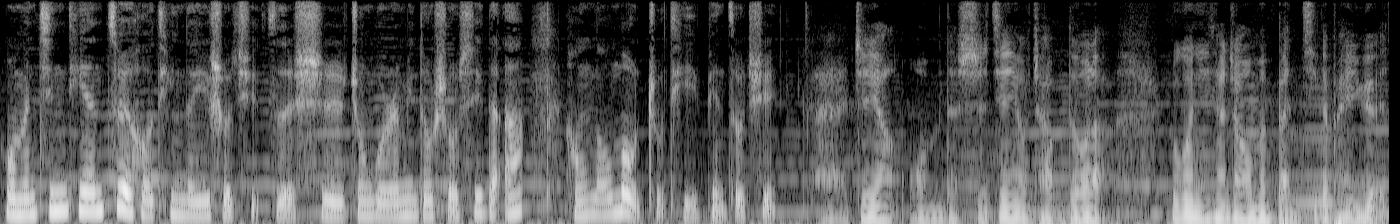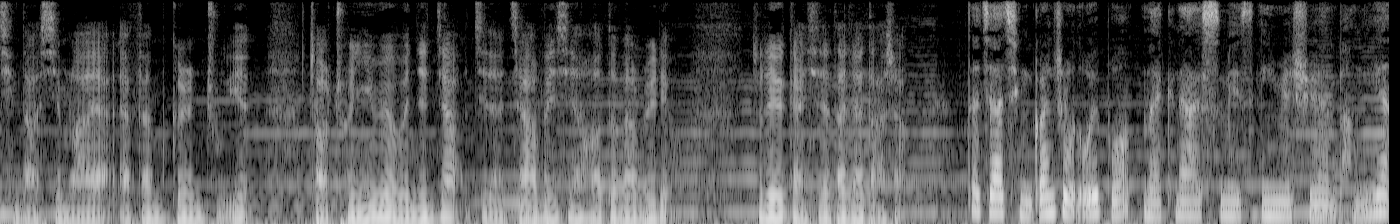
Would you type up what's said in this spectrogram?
我们今天最后听的一首曲子是中国人民都熟悉的啊，《红楼梦》主题变奏曲。哎，这样我们的时间又差不多了。如果您想找我们本期的配乐，请到喜马拉雅 FM 个人主页找纯音乐文件夹，记得加微信号豆苗 Radio。这里也感谢大家打赏，大家请关注我的微博 m c n i c e Smith 音乐学院彭燕，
